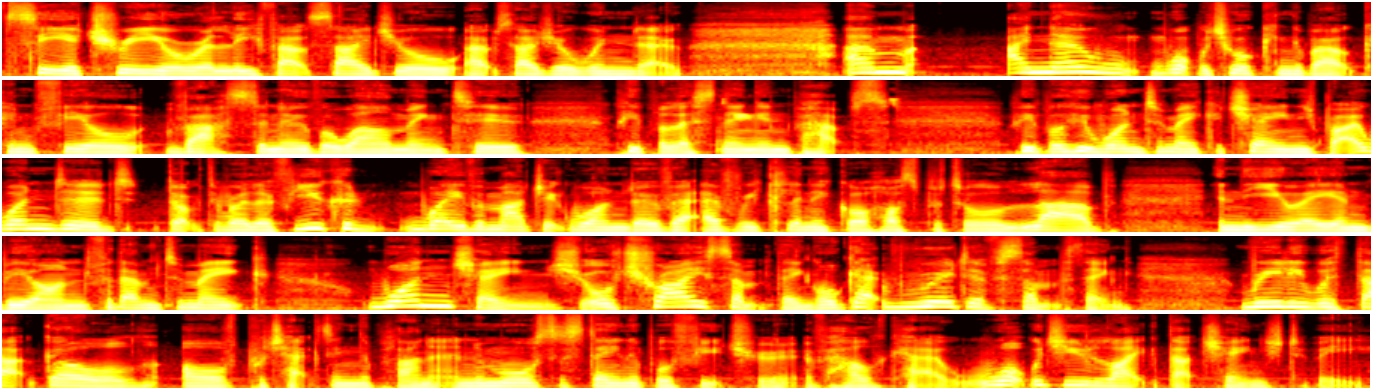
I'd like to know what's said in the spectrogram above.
see a tree or a leaf outside your outside your window. Um, I know what we're talking about can feel vast and overwhelming to people listening, and perhaps people who want to make a change. But I wondered, Dr. Rola, if you could wave a magic wand over every clinic or hospital, lab in the UA and beyond for them to make one change or try something or get rid of something, really with that goal of protecting the planet and a more sustainable future of healthcare, what would you like that change to be?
